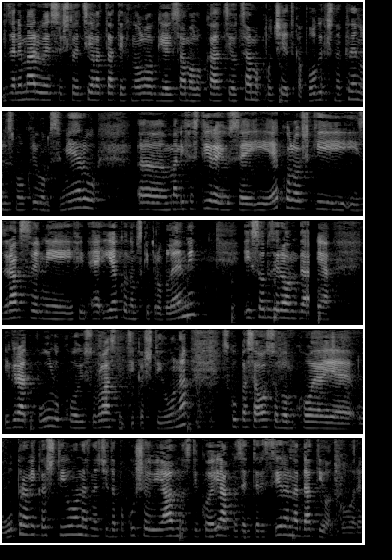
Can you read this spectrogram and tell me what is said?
Zanemaruje se što je cijela ta tehnologija i sama lokacija od samog početka pogrešna. Krenuli smo u krivom smjeru, manifestiraju se i ekološki i zdravstveni i, ekonomski problemi i s obzirom da i grad Pulu koji su vlasnici Kaštijuna skupa sa osobom koja je u upravi Kaštijuna, znači da pokušaju javnosti koja je jako zainteresirana dati odgovore.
